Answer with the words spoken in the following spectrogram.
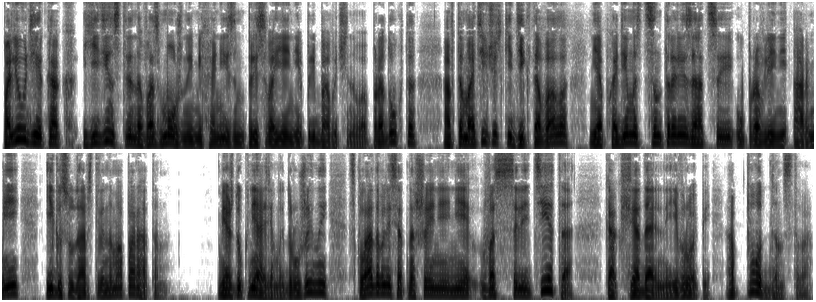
Полюдие как единственно возможный механизм присвоения прибавочного продукта автоматически диктовало необходимость централизации управления армией и государственным аппаратом. Между князем и дружиной складывались отношения не вассалитета, как в феодальной Европе, а подданства.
